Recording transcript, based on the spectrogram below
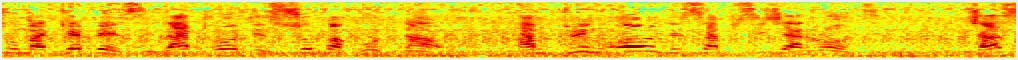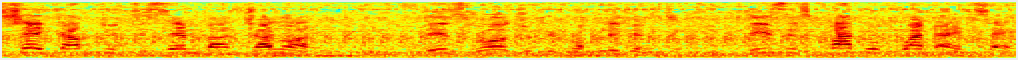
to Makepesi. That road is super good now. I'm doing all the subsidiary roads. Just check up to December, January. These roads will be completed. This is part of what I said.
